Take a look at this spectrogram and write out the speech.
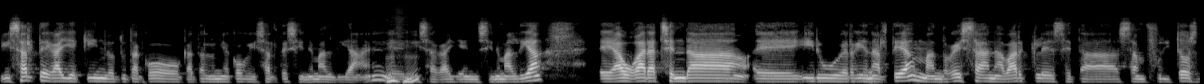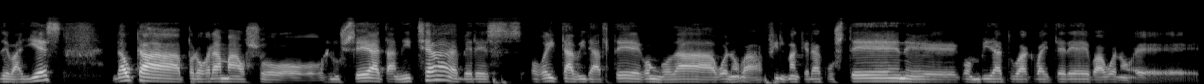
gizarte gaiekin lotutako Kataluniako gizarte zinemaldia, eh? e, Mhm. gizagaien zinemaldia. E, hau garatzen da e, hiru herrien artean, Manresa, Nabarkles eta San Fruitos de Vallés, dauka programa oso luzea eta nitxa, berez hogeita bir arte egongo da, bueno, ba, filmak erakusten, e, gonbidatuak baitere, ba, bueno, e,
